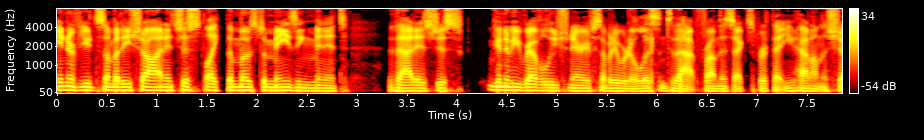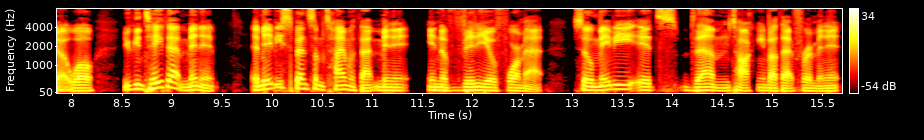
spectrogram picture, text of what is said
interviewed somebody, Shaw, and it's just like the most amazing minute that is just going to be revolutionary if somebody were to listen to that from this expert that you had on the show. Well, you can take that minute and maybe spend some time with that minute in a video format. So maybe it's them talking about that for a minute,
